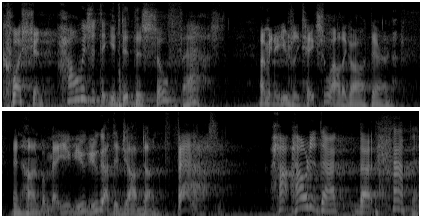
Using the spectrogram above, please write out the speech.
Question, how is it that you did this so fast? I mean, it usually takes a while to go out there and, and hunt, but man, you, you, you got the job done fast. How, how did that, that happen?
